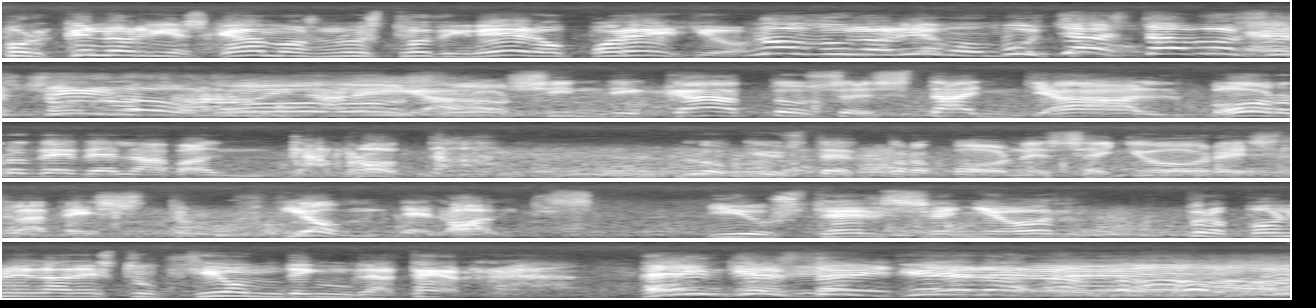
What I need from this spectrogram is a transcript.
¿Por qué no arriesgamos nuestro dinero por ello? ¡No duraríamos mucho! ¡Ya estamos hundidos! Todos los sindicatos están ya al borde de la bancarrota. Lo que usted propone, señor, es la destrucción de Lois. Y usted, señor, propone la destrucción de Inglaterra. Engelstein tiene razón.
